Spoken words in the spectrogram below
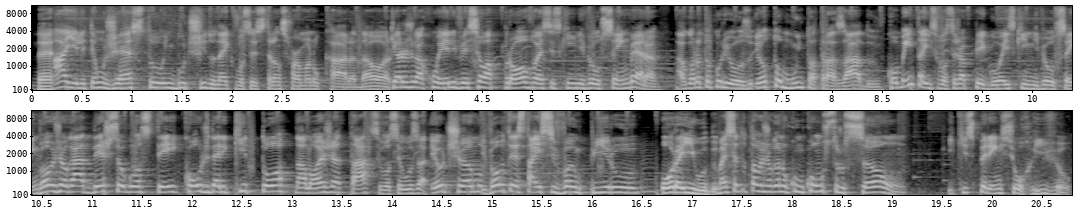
né? Ah, e ele tem um gesto embutido, né, que você se transforma no cara, da hora. Quero jogar com ele e ver se eu aprovo essa skin nível 100. Pera, agora eu tô curioso, eu tô muito atrasado? Comenta aí se você já pegou a skin nível 100. Vamos jogar, deixa seu gostei, Cold Daddy quitou na loja, tá? Se você usa, eu te amo. E vamos testar esse vampiro oreiudo. Mas se tu tava jogando com construção, e que experiência horrível.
